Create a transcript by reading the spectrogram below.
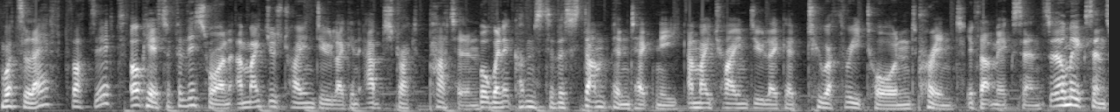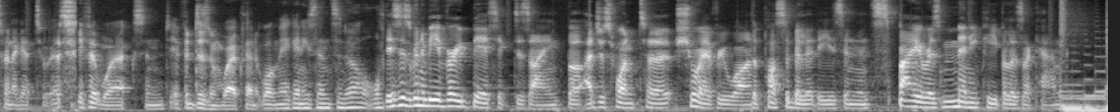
what's left? That's it. Okay, so for this one, I might just try and do like an abstract pattern. But when it comes to the stamping technique, I might try and do like a two or three toned print, if that makes sense. It'll make sense when I get to it, if it works. And if it doesn't work, then it won't make any sense at all. This is going to be a very basic design, but I just want to show everyone the possibilities and inspire as many people as I can.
